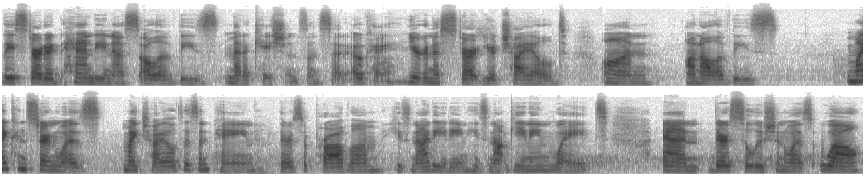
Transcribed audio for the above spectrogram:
they started handing us all of these medications and said, okay, you're gonna start your child on on all of these. My concern was my child is in pain. There's a problem. He's not eating. He's not gaining weight, and their solution was, well,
